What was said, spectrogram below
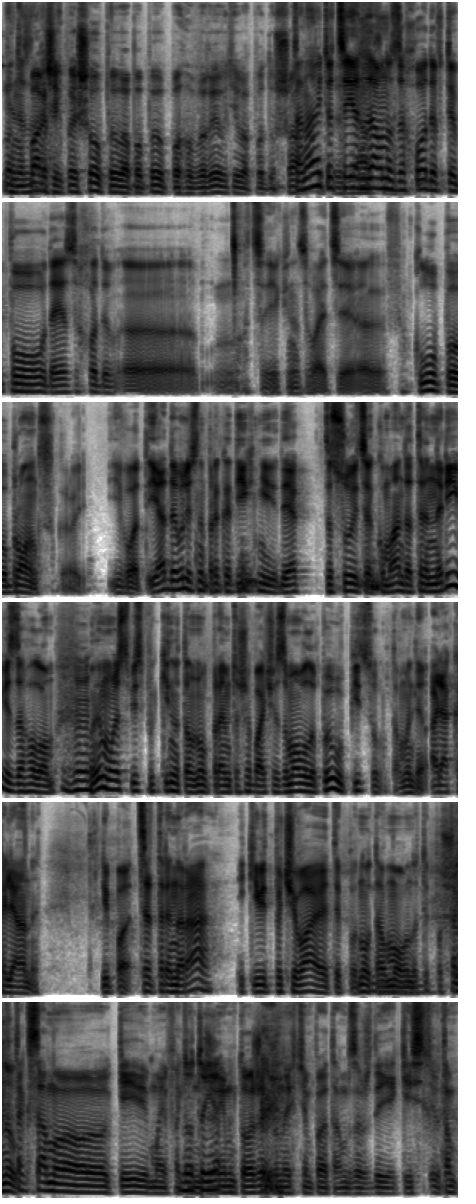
я не От знаю. барчик прийшов, пиво попив, поговорив, типу, по душах. Та навіть оце я недавно заходив, типу, де я заходив, е, це як він називається, е, клуб Бронкс. коротше. І от я дивлюсь, наприклад, їхні, де як тусується команда тренерів і загалом, вони можуть собі спокійно там, ну, прям те, що бачу, замовили пиву, піцу, там аля каляни. Типа, це тренера, які відпочивають, типу, ну там мовно, типу, що Так, ну, так само Київ My Ну, то я- теж до них типу, там завжди якісь там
